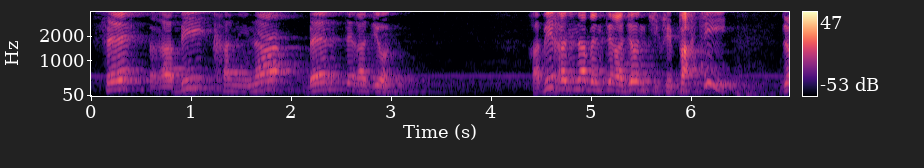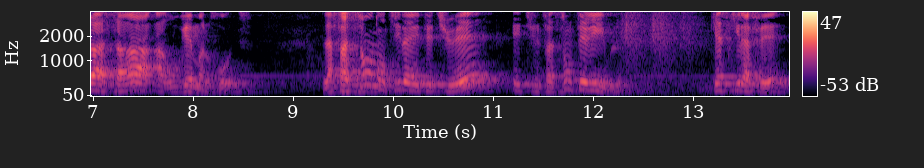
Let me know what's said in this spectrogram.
C'est Rabbi Hanina ben Teradion. Rabbi Hanina ben Teradion qui fait partie de Asara Arugé Malchut. La façon dont il a été tué est une façon terrible. Qu'est-ce qu'il a fait?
